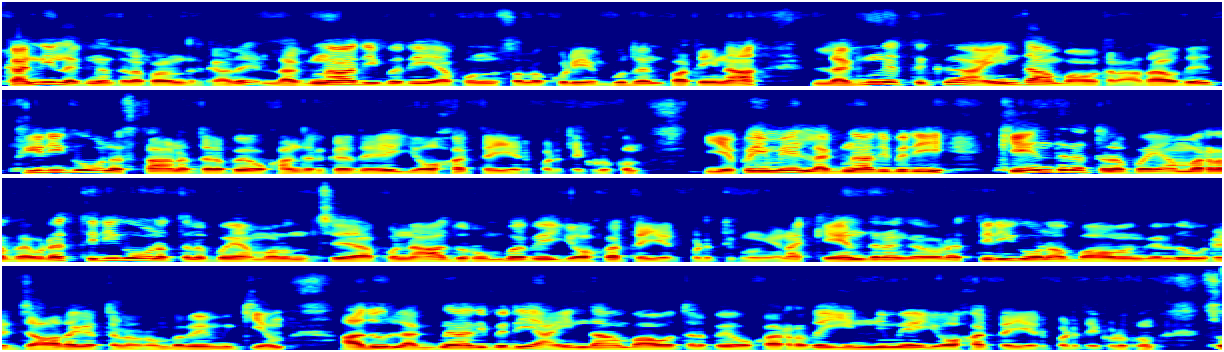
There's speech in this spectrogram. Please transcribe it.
கன்னில லக்னத்தில் பிறந்திருக்காது லக்னாதிபதி அப்படின்னு சொல்லக்கூடிய புதன் பார்த்தீங்கன்னா லக்னத்துக்கு ஐந்தாம் பாவத்தில் அதாவது திரிகோண ஸ்தானத்தில் போய் உட்காந்துருக்கிறது யோகத்தை ஏற்படுத்தி கொடுக்கும். எப்பயுமே லக்னாதிபதி கேந்திரத்தில் போய் அமர்றதை விட திரிகோணத்தில் போய் அமர்ந்துச்சு அப்படின்னா அது ரொம்பவே யோகத்தை ஏற்படுத்தி கொடுக்கும். ஏன்னா கேந்திரங்களோட திரிகோண பாவங்கிறது ஒரு ஜாதகத்தில் ரொம்பவே முக்கியம். அதுவும் லக்னாதிபதி ஐந்தாம் பாவத்தில் போய் உட்கார்றது இன்னுமே யோகத்தை ஏற்படுத்தி கொடுக்கும். ஸோ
